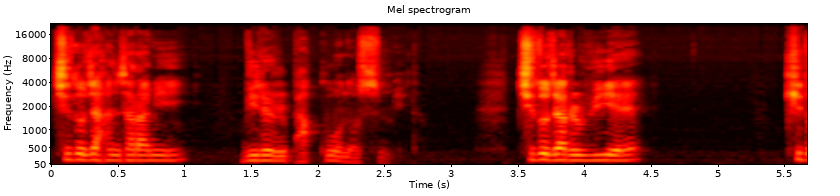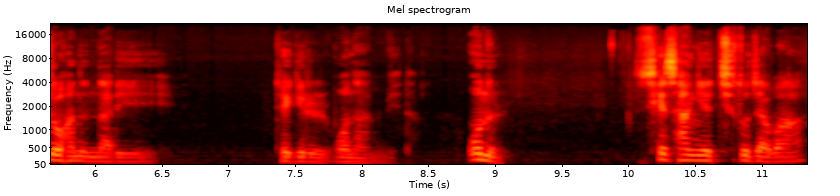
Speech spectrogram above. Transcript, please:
지도자 한 사람이 미래를 바꾸어 놓습니다. 지도자를 위해 기도하는 날이 되기를 원합니다. 오늘 세상의 지도자와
